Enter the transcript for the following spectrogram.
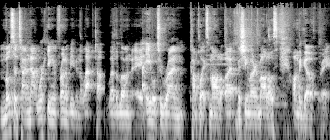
most of the time not working in front of even a laptop, let alone a, able to run complex model uh, machine learning models on the go, right?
